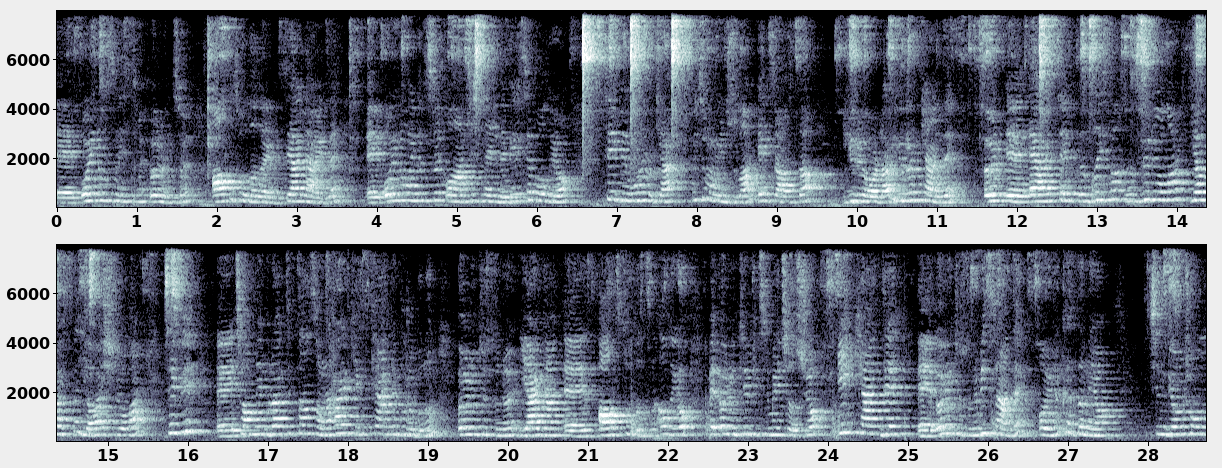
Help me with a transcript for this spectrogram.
E, oyunumuzun ismi Örüntü. Altı tuğlalarımız yerlerde. E, oyunu oynatacak olan kişinin elinde bir tep oluyor. Tepi vururken bütün oyuncular etrafta yürüyorlar. Yürürken de e, eğer tep hızlıysa hızlı yürüyorlar, yavaşsa yavaşlıyorlar. Tepi e, çalmayı bıraktıktan sonra herkes kendi grubunun örüntüsünü yerden e, altı tuğlasını alıyor ve örüntüyü bitirmeye çalışıyor. İlk kendi e, örüntüsünü bitiren de oyunu kazanıyor. Şimdi görmüş olduğunuz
